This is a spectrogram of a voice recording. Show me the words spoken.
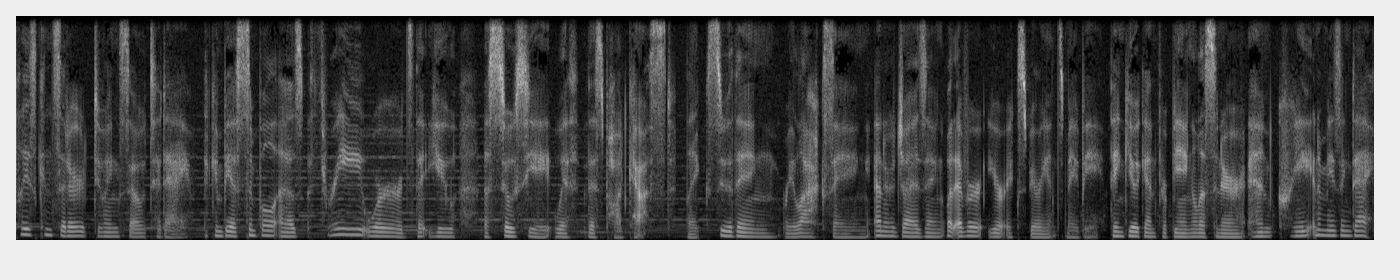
please consider doing so today. It can be as simple as three words that you associate with this podcast, like soothing, relaxing, energizing, whatever your experience may be. Thank you again for being a listener and create an amazing day.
